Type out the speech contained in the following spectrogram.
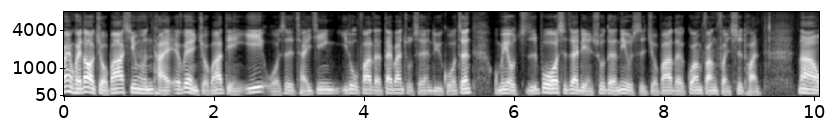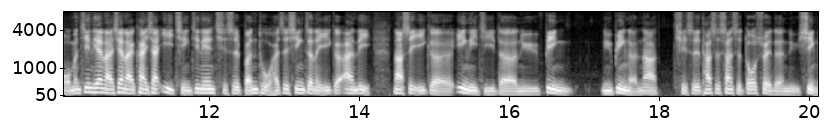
欢迎回到九八新闻台 FM 九八点一，我是财经一路发的代班主持人吕国珍。我们有直播是在脸书的 News 九八的官方粉丝团。那我们今天来先来看一下疫情。今天其实本土还是新增了一个案例，那是一个印尼籍的女病女病人。那其实她是三十多岁的女性，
